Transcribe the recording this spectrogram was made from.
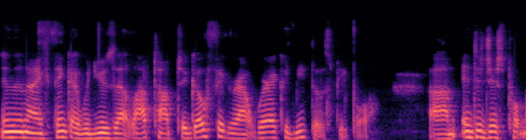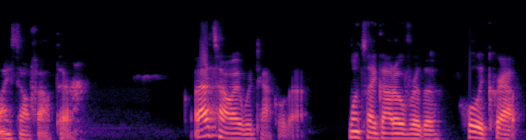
and then I think I would use that laptop to go figure out where I could meet those people um, and to just put myself out there. That's how I would tackle that once I got over the holy crap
